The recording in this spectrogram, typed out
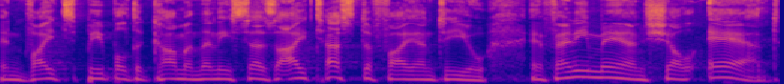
invites people to come, and then he says, I testify unto you, if any man shall add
